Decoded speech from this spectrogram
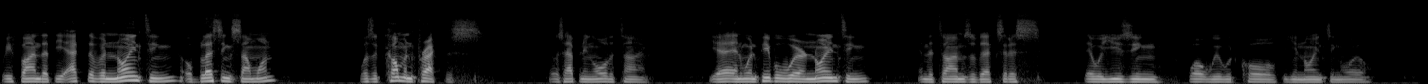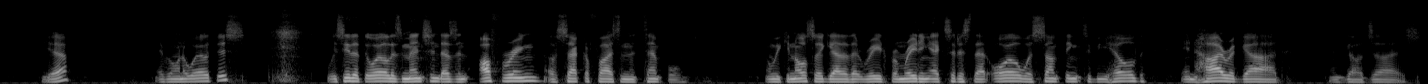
we find that the act of anointing or blessing someone was a common practice that was happening all the time. Yeah, and when people were anointing in the times of Exodus, they were using what we would call the anointing oil. Yeah? Everyone aware with this? We see that the oil is mentioned as an offering of sacrifice in the temple. And we can also gather that read from reading Exodus that oil was something to be held in high regard in God's eyes.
